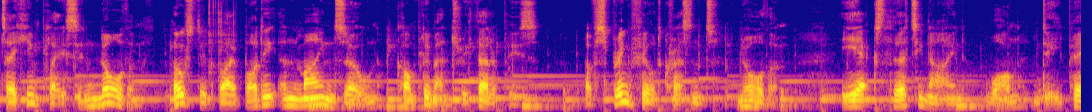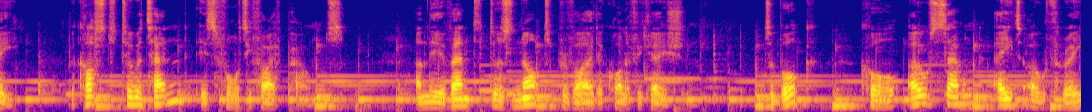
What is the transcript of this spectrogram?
taking place in Northam, hosted by Body and Mind Zone Complementary Therapies of Springfield Crescent, Northam, EX39 1DP. The cost to attend is £45 and the event does not provide a qualification. To book, call 07803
